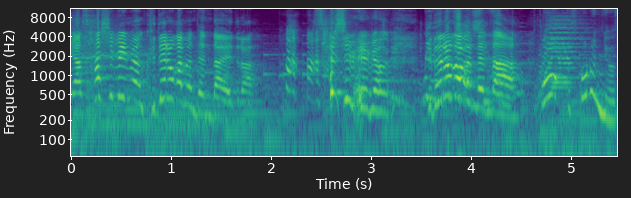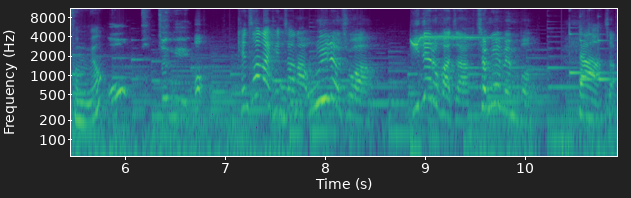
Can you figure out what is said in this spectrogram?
야 41명 그대로 가면 된다 얘들아 41명 그대로 가면 된다 어 36명? 어? 갑자기 어? 괜찮아 괜찮아 오히려 좋아 이대로 가자 정예 멤버 자, 자.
